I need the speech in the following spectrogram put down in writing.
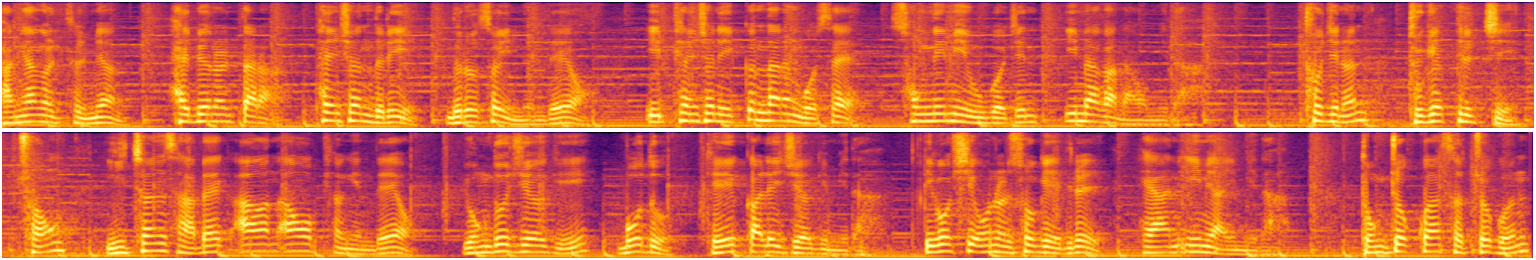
방향을 틀면 해변을 따라 펜션들이 늘어서 있는데요. 이 펜션이 끝나는 곳에 송림이 우거진 이마가 나옵니다. 토지는 두 개 필지 총 2,499평인데요. 용도 지역이 모두 계획관리 지역입니다. 이곳이 오늘 소개해드릴 해안 임야입니다. 동쪽과 서쪽은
